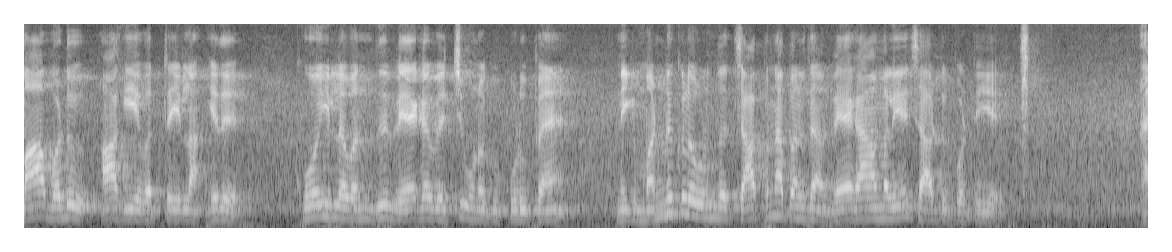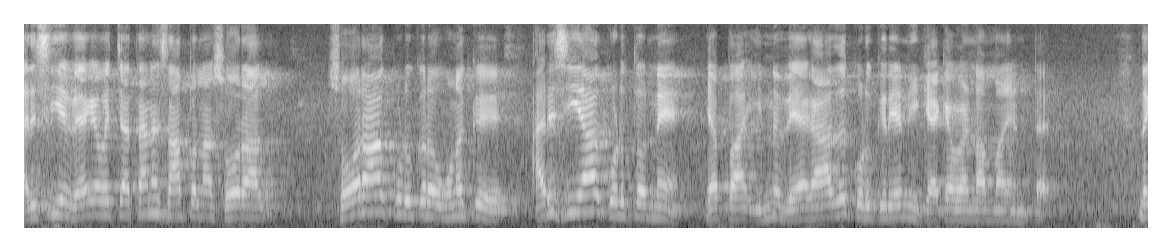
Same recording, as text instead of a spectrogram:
மாவடு ஆகியவற்றையெல்லாம் எது? கோயிலில் வந்து வேக வச்சு உனக்கு கொடுப்பேன். இன்றைக்கி மண்ணுக்குள்ளே விழுந்த சாப்பிட்னா அப்போ தான் வேகாமலேயே சாப்பிட்டு போட்டியே. அரிசியை வேக வச்சா தானே சாப்பிட்லாம் சோறாகும். சோறாக கொடுக்குற உனக்கு அரிசியாக கொடுத்தோன்னே ஏப்பா இன்னும் வேகாத கொடுக்குறேன்னு நீ கேட்க வேண்டாமா? என்கிட்ட. இந்த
